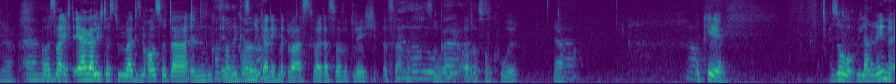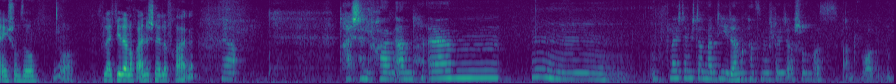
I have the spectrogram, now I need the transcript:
Ja. Ähm, Aber es war echt ärgerlich, dass du bei diesem Ausritt da in, in Costa Rica, in Costa Rica ne? nicht mit warst, weil das war wirklich, es war einfach so, so etwas von cool. Ja. ja. ja. Okay. So, wie lange reden wir eigentlich schon so? Oh, vielleicht jeder noch eine schnelle Frage? Ja. Drei schnelle Fragen an. Ähm, mh, hm, vielleicht nehme ich dann mal die, dann kannst du mir vielleicht auch schon was antworten.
